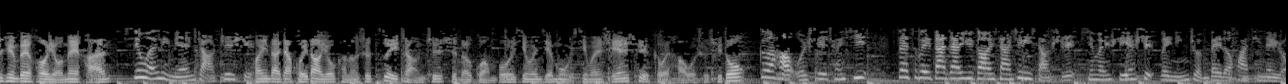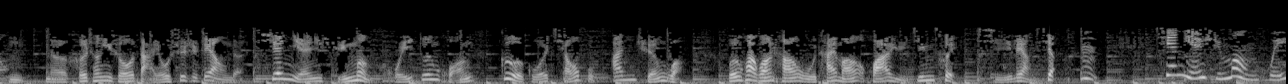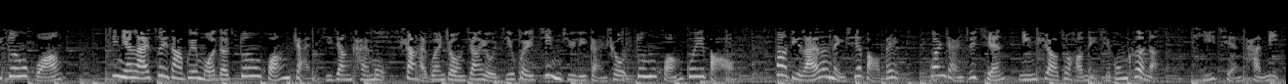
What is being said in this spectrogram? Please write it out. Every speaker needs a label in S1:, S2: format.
S1: 资讯背后有内涵，
S2: 新闻里面找知识。
S1: 欢迎大家回到有可能是最长知识的广播新闻节目《新闻实验室》。各位好，我是旭东。
S2: 各位好，我是晨曦。再次为大家预告一下这一小时新闻实验室为您准备的话题内容。
S1: 嗯，那合成一首打油诗是这样的：千年寻梦回敦煌，各国侨补安全网，文化广场舞台忙，华语精粹齐亮相。
S2: 嗯，千年寻梦回敦煌。近年来最大规模的敦煌展即将开幕，上海观众将有机会近距离感受敦煌瑰宝。到底来了哪些宝贝？观展之前您需要做好哪些功课呢？提前探秘。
